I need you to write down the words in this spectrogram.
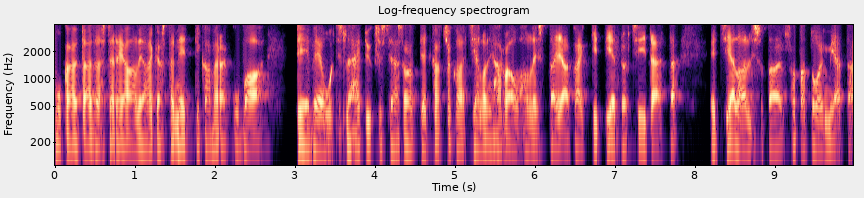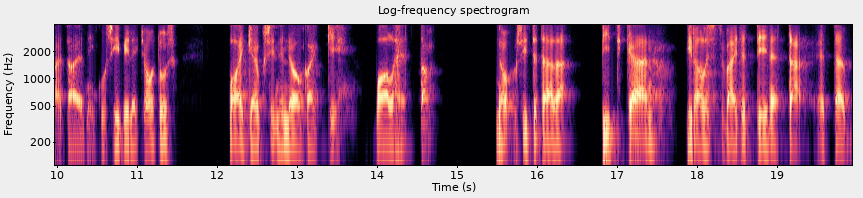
mukaan jotain tästä reaaliaikaista nettikamerakuvaa TV-uutislähetyksessä ja sanottiin, että katsokaa, että siellä on ihan rauhallista ja kaikki tiedot siitä, että, että siellä olisi jotain sotatoimia tai, tai niin kuin siviilit joutuisi vaikeuksiin, niin ne on kaikki valhetta. No sitten täällä pitkään virallisesti väitettiin, että, että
